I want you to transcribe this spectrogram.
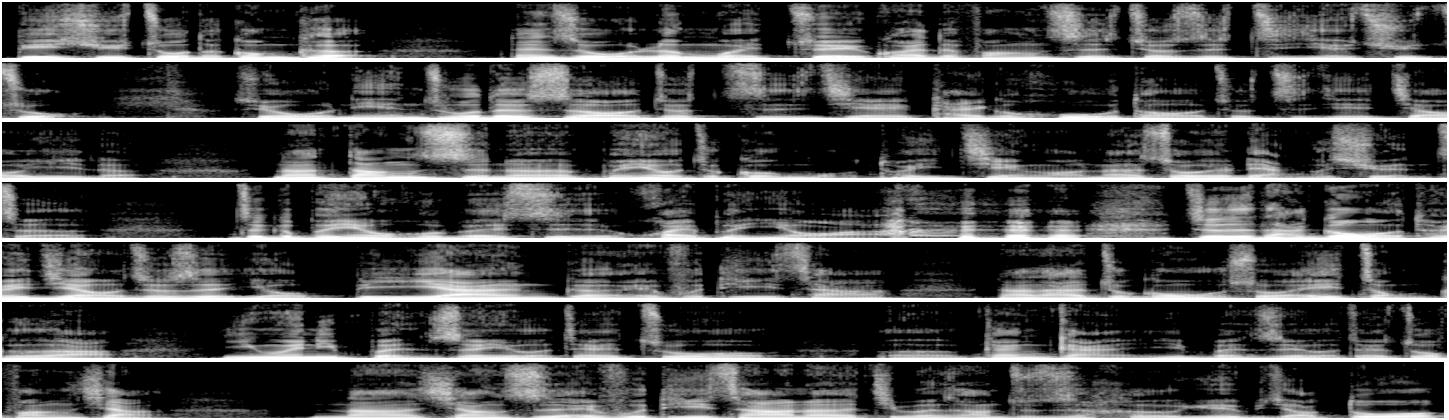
必须做的功课。但是我认为最快的方式就是直接去做，所以我年初的时候就直接开个户头就直接交易了。那当时呢，朋友就跟我推荐哦，那时候有两个选择，这个朋友会不会是坏朋友啊？就是他跟我推荐哦，就是有币安跟 FTX，那他就跟我说，哎，总哥啊，因为你本身有在做呃杠杆，你本身有在做方向。那像是 FTX 呢，基本上就是合约比较多，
